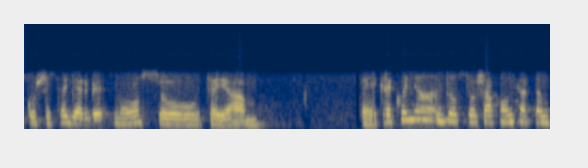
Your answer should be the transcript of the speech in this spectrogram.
kurš ir saģērbies mūsu tajā teikrekliņā atbilstošā koncertam,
